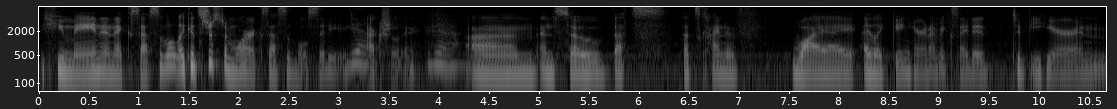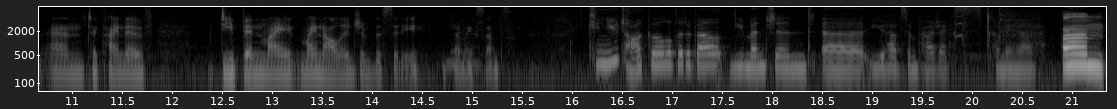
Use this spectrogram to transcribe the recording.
humane and accessible. Like it's just a more accessible city, Yeah. actually. Yeah. Um, and so that's that's kind of why I, I like being here, and I'm excited to be here and and to kind of deepen my my knowledge of the city. If Yeah. that makes sense. Can you talk a little bit about? You mentioned uh, you have some projects coming up. Um,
